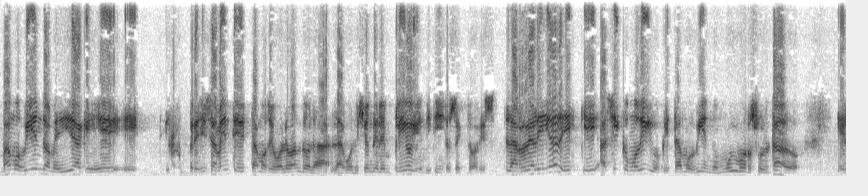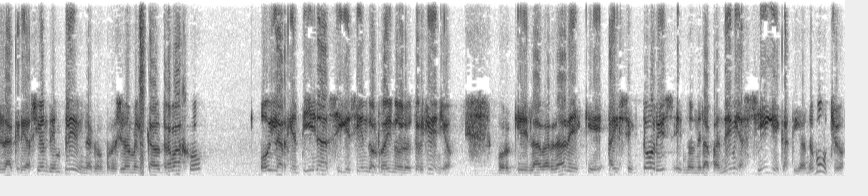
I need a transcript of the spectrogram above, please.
vamos viendo a medida que eh, precisamente estamos evaluando la, la, evolución del empleo y en distintos sectores. La realidad es que, así como digo que estamos viendo muy buen resultado en la creación de empleo y en la incorporación al mercado de trabajo, hoy la Argentina sigue siendo el reino de lo heterogéneo, porque la verdad es que hay sectores en donde la pandemia sigue castigando mucho,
